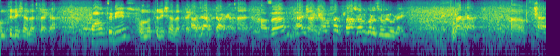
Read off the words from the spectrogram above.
উনত্রিশ হাজার টাকা। উনত্রিশ? উনত্রিশ হাজার টাকা। হাজার টাকা। হ্যাঁ। হাজার? আইফোন সবসময় ফ্লাশ অন করে ছবি ওঠাই টাকা। হ্যাঁ হ্যাঁ।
